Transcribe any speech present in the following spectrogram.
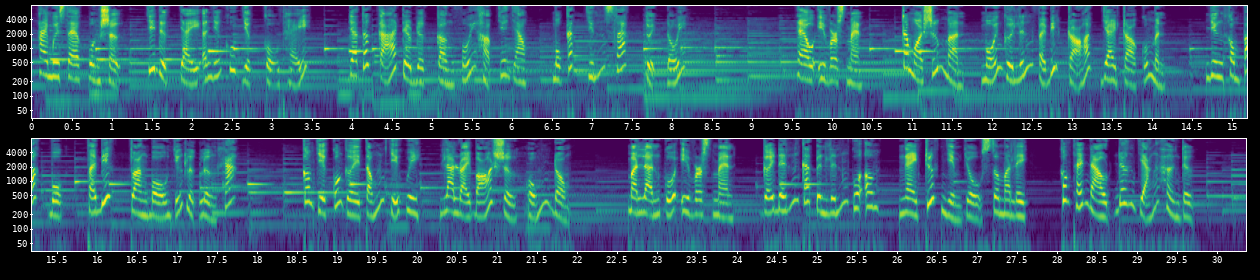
20 xe quân sự chỉ được chạy ở những khu vực cụ thể và tất cả đều được cần phối hợp với nhau một cách chính xác tuyệt đối. Theo Eversman, trong mọi sứ mệnh, mỗi người lính phải biết rõ vai trò của mình, nhưng không bắt buộc phải biết toàn bộ những lực lượng khác. Công việc của người tổng chỉ huy là loại bỏ sự hỗn độn. Mệnh lệnh của Eversman gửi đến các binh lính của ông ngay trước nhiệm vụ Somali không thể nào đơn giản hơn được.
